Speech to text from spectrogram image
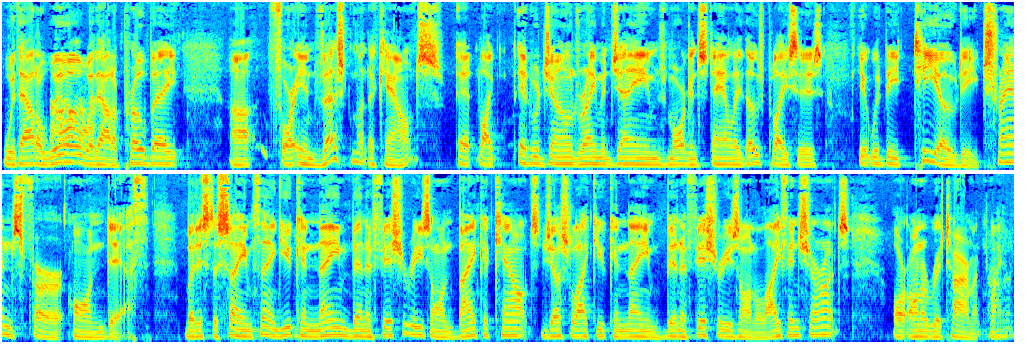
without a will, uh-huh. without a probate. Uh, for investment accounts at like Edward Jones, Raymond James, Morgan Stanley, those places, it would be TOD, transfer on death. But it's the same thing. You can name beneficiaries on bank accounts just like you can name beneficiaries on life insurance or on a retirement plan.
